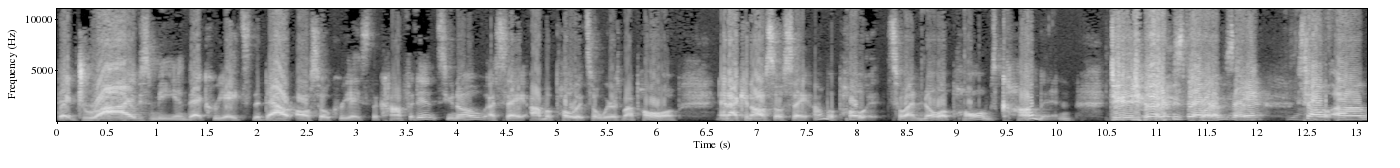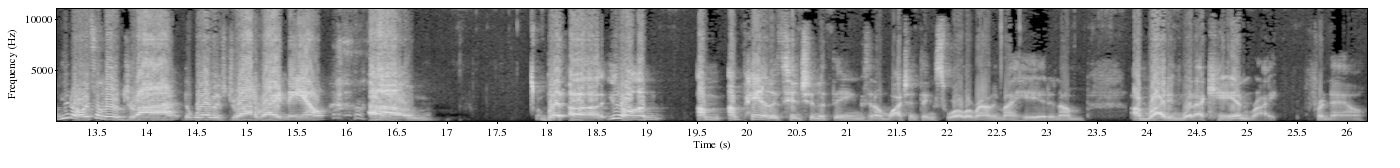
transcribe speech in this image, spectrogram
that drives me and that creates the doubt also creates the confidence you know? I say i'm a poet so where's my poem? And i can also say i'm a poet so i know a poem's coming. Do you, do you understand what i'm saying? Yeah. so um, you know it's a little dry. The well is dry right now. Um, but uh, you know i'm i'm i'm paying attention to things and i'm watching things swirl around in my head and i'm i'm writing what i can write for now.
